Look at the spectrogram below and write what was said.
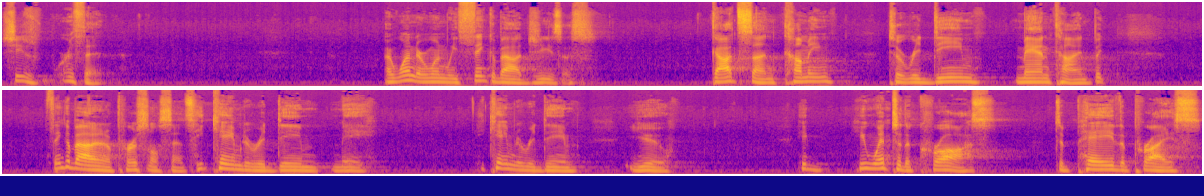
She's worth it. I wonder when we think about Jesus, God's Son coming to redeem mankind, but think about it in a personal sense. He came to redeem me, He came to redeem you. He, he went to the cross to pay the price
